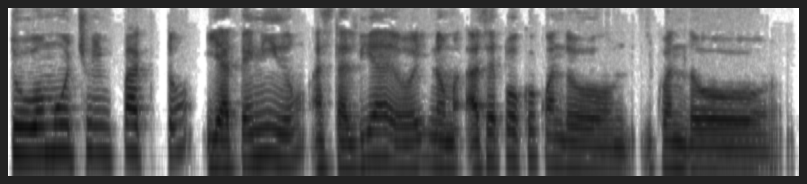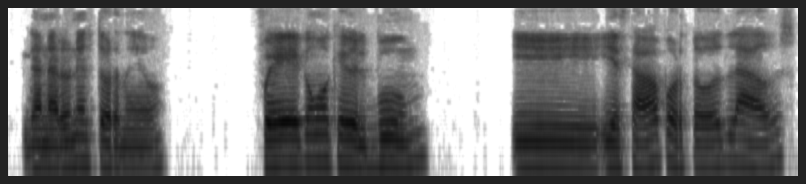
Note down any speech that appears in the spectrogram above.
tuvo mucho impacto y ha tenido hasta el día de hoy, no, hace poco cuando, cuando ganaron el torneo, fue como que el boom y, estaba por todos lados,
